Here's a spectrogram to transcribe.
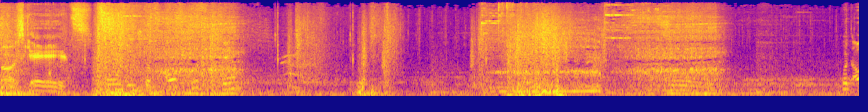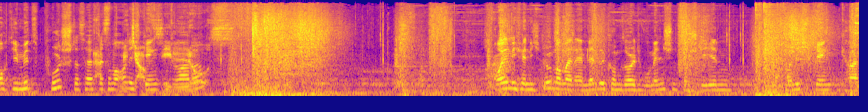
Los geht's. Und den Stoff auf. Gut, okay. Und auch die mit Push, das heißt, da Lasst können wir auch nicht ganken gerade. Ich freue mich, wenn ich irgendwann mal in einem Level kommen sollte, wo Menschen verstehen, dass man nicht ganken kann,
